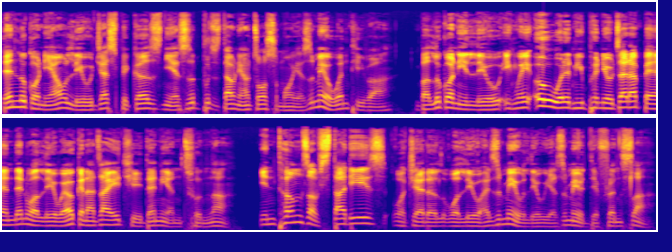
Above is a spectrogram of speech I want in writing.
但如果你要留，just because 你也是不知道你要做什么，也是没有问题吧？But 如果你留，因为哦我的女朋友在那边，then 我留，我要跟她在一起，then 你很蠢啦。In terms of studies，我觉得我留还是没有留，也是没有 difference 啦。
